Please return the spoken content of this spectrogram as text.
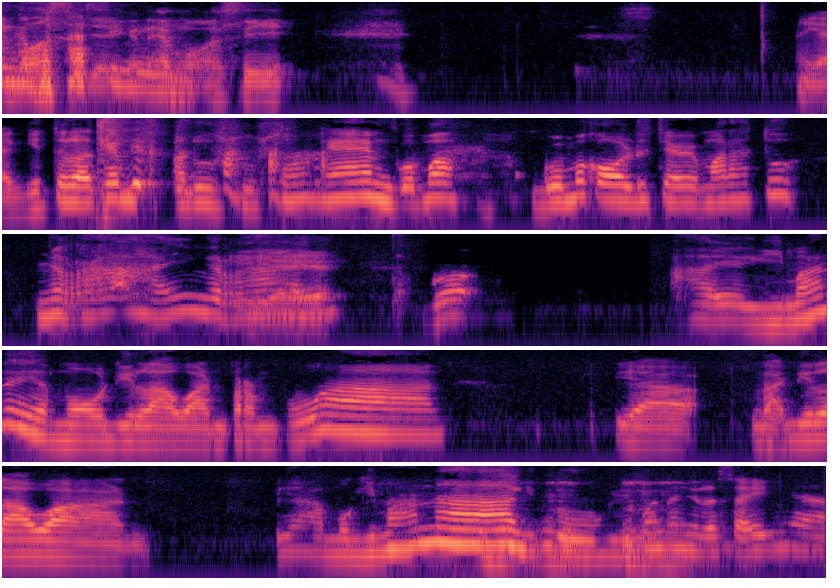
emosi, jadi kan emosi. Ya gitu lah Kem. Aduh susah Kem. Gue mah gue mah kalau ada cewek marah tuh nyerah, nyerah. Iya, iya. Gue ah, ya gimana ya mau dilawan perempuan ya nggak dilawan ya mau gimana Mhm, gitu mhm, gimana mhm. nyelesainnya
